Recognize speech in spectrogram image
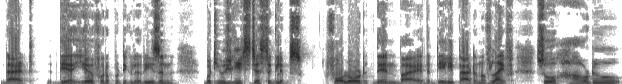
that they are here for a particular reason, but usually it's just a glimpse followed then by the daily pattern of life. So, how do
